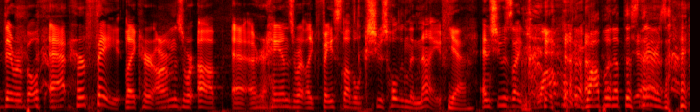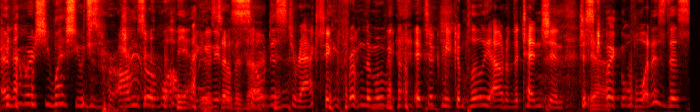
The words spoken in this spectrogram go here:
they were both at her face, like her arms were up, uh, her hands were at like face level. 'cause She was holding the knife. Yeah. and she was like wobbling. wobbling up the stairs. Everywhere she went, she would just her arms were wobbling, Yeah. It and was it so was so bizarre. distracting from the movie. It took me completely out of the tension. Just Yeah. going, what is this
